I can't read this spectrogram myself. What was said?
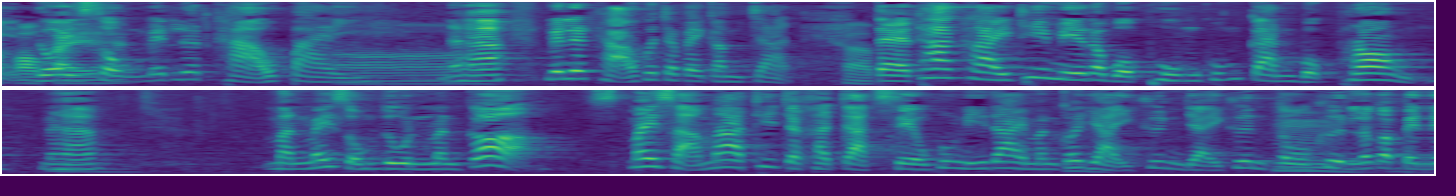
ขับออกไปโดยส่งเม็ดเลือดขาวไปอ๋อนะฮะเม็ดเลือดขาวก็จะไปกำจัด ครับแต่ถ้าใครที่มีระบบภูมิคุ้มกันบกพร่องนะฮะมันไม่สมดุลมันก็ไม่สามารถที่จะขจัดเซลล์พวกนี้ได้มันก็ใหญ่ขึ้นใหญ่ขึ้นโตขึ้น แล้วก็เป็น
